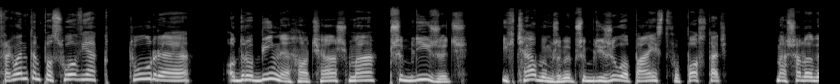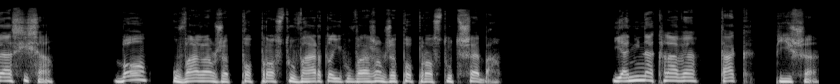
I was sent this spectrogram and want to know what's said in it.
Fragmentem posłowia, które odrobinę chociaż ma przybliżyć i chciałbym, żeby przybliżyło Państwu postać Machado de Assisa, bo uważam, że po prostu warto i uważam, że po prostu trzeba. Janina Klawę tak pisze.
